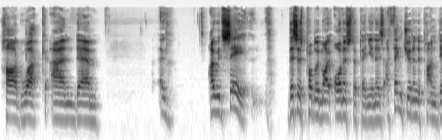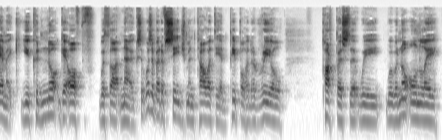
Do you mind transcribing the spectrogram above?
hard work. And um, I would say this is probably my honest opinion is I think during the pandemic you could not get off with that now because it was a bit of siege mentality and people had a real purpose that we we were not only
